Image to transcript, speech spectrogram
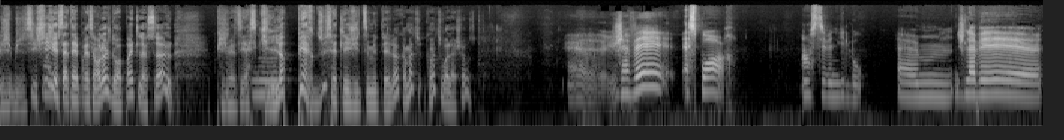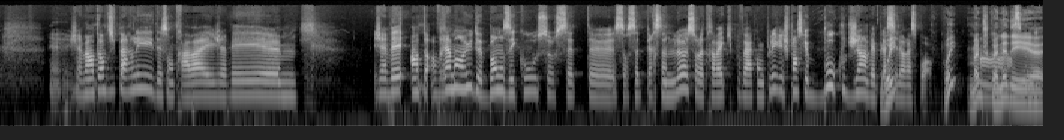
Si, j'ai cette impression-là, je ne dois pas être le seul. Puis je me dis, est-ce qu'il a perdu cette légitimité-là? Comment tu, comment tu vois la chose? Euh, j'avais espoir en Steven Guilbeault. je l'avais j'avais entendu parler de son travail, j'avais j'avais vraiment eu de bons échos sur cette, euh, sur cette personne-là, sur le travail qu'il pouvait accomplir, et je pense que beaucoup de gens avaient placé leur espoir. Oui, même je connais, des, euh,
